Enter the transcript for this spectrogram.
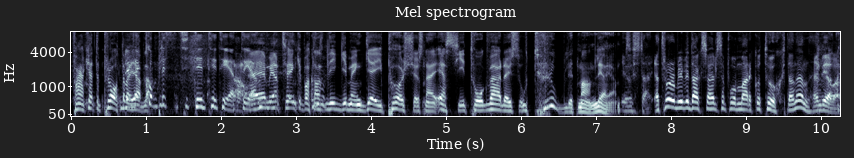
fan jag kan inte prata med jävla... komplicitet igen? nej, men jag tänker på att han ligger med en gay-pusher, såna här SJ-tågvärdar är så otroligt manliga jämt. Just det. Jag tror det blivit dags att hälsa på Marco Tuchnanen en veva.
